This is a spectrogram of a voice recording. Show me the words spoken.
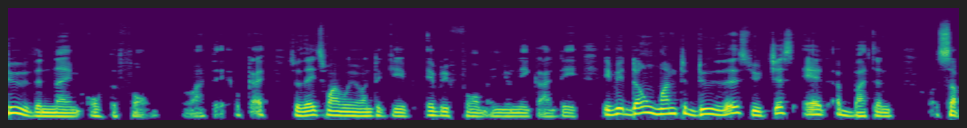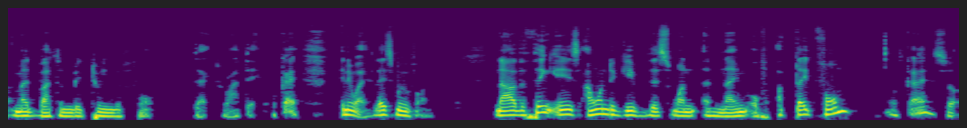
to the name of the form right there. Okay, so that's why we want to give every form a unique ID. If you don't want to do this, you just add a button, submit button between the form text right there. Okay, anyway, let's move on. Now, the thing is, I want to give this one a name of update form. Okay, so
